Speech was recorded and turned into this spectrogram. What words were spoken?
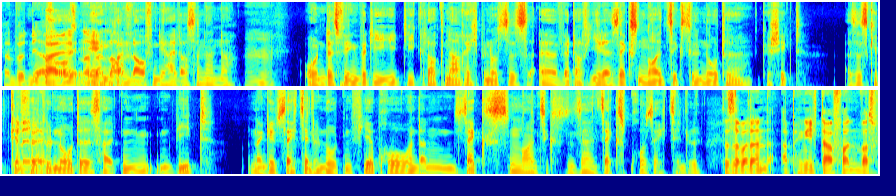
Dann würden die einfach weil auseinander irgendwann laufen. laufen die halt auseinander. Mhm. Und deswegen wird die, die Clock-Nachricht benutzt, es äh, wird auf jeder 96. Note geschickt. Also es gibt eine Generell. Viertelnote, ist halt ein, ein Beat und dann gibt es 16. Noten 4 pro und dann 96. sind dann 6 pro 16. Das ist aber dann abhängig davon, was,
